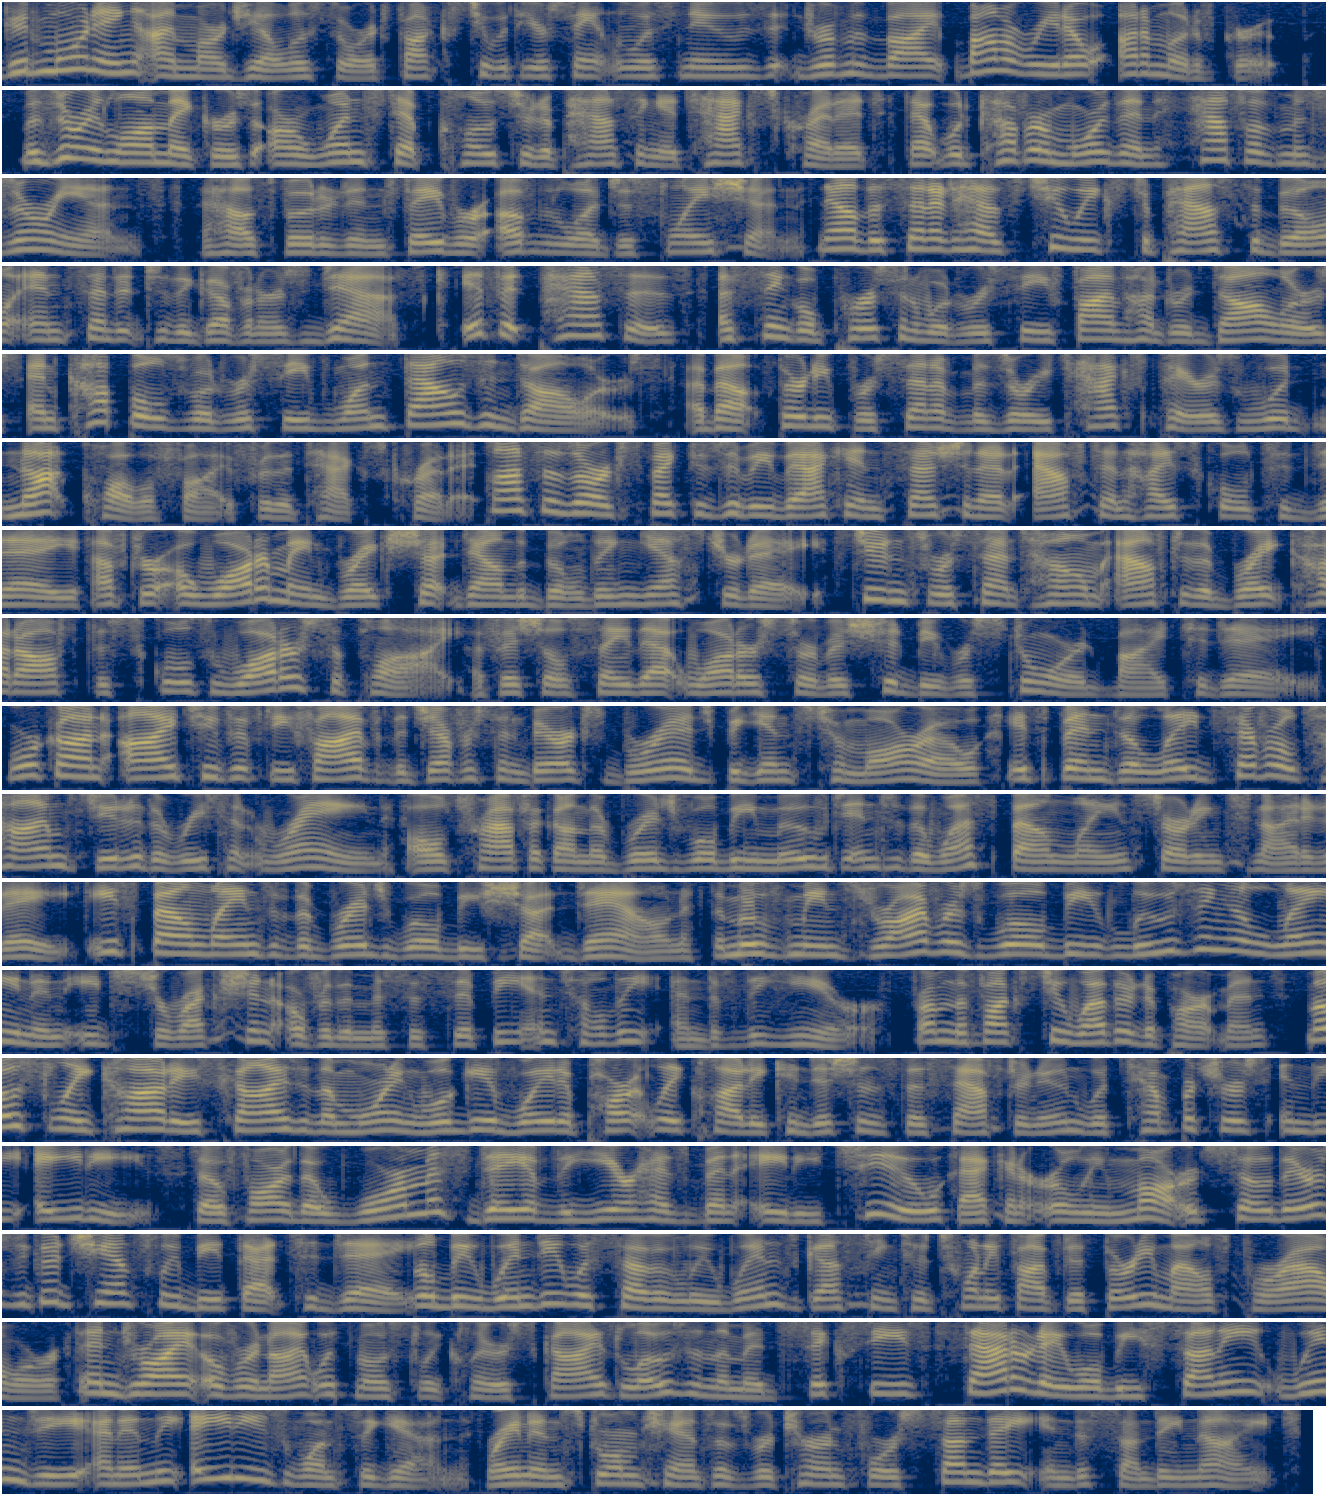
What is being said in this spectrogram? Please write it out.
Good morning. I'm Margiela Sword, Fox 2 with your St. Louis news, driven by Bomarito Automotive Group. Missouri lawmakers are one step closer to passing a tax credit that would cover more than half of Missourians. The House voted in favor of the legislation. Now, the Senate has two weeks to pass the bill and send it to the governor's desk. If it passes, a single person would receive $500 and couples would receive $1,000. About 30% of Missouri taxpayers would not qualify for the tax credit. Classes are expected to be back in session at Affton High School today after a water main break shut down the building yesterday. Students were sent home after the break cut off off the school's water supply. Officials say that water service should be restored by today. Work on I 255 at the Jefferson Barracks Bridge begins tomorrow. It's been delayed several times due to the recent rain. All traffic on the bridge will be moved into the westbound lane starting tonight at 8. Eastbound lanes of the bridge will be shut down. The move means drivers will be losing a lane in each direction over the Mississippi until the end of the year. From the Fox 2 Weather Department, mostly cloudy skies in the morning will give way to partly cloudy conditions this afternoon with temperatures in the 80s. 80s. So far, the warmest day of the year has been 82 back in early March, so there's a good chance we beat that today. It'll be windy with southerly winds gusting to 25 to 30 miles per hour, then dry overnight with mostly clear skies, lows in the mid 60s. Saturday will be sunny, windy, and in the 80s once again. Rain and storm chances return for Sunday into Sunday night.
